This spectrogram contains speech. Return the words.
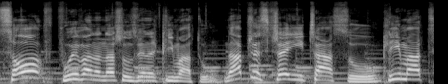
co wpływa na naszą zmianę klimatu? Na przestrzeni czasu klimat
